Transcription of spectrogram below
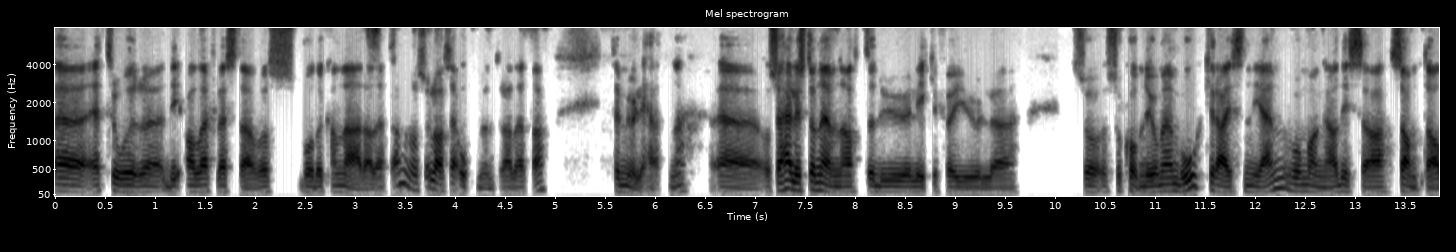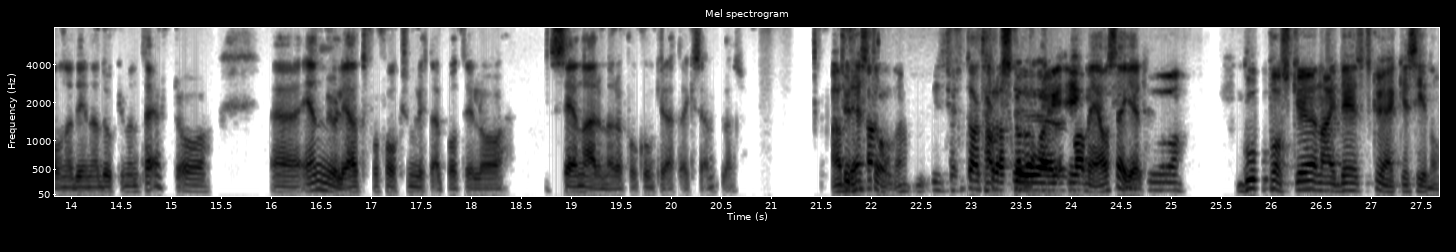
Jeg tror de aller fleste av oss både kan lære av dette, men også la seg oppmuntre av dette til mulighetene. Og så har jeg lyst til å nevne at du like før jul så, så kom du jo med en bok, 'Reisen hjem', hvor mange av disse samtalene dine er dokumentert. og en mulighet for folk som lytter på til å se nærmere på konkrete eksempler. Ja, det er strålende. Tusen takk for at du var med oss, Egil. God påske. Nei, det skulle jeg ikke si nå.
